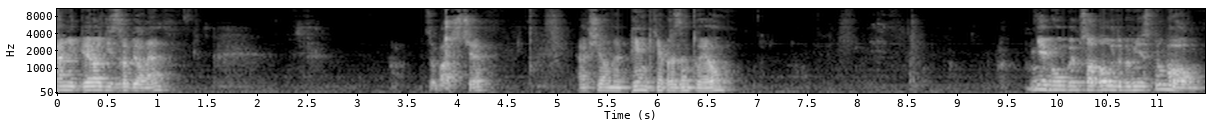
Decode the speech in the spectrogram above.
kochani, pierogi zrobione. Zobaczcie, jak się one pięknie prezentują. Nie byłbym sobą, gdybym nie spróbował.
